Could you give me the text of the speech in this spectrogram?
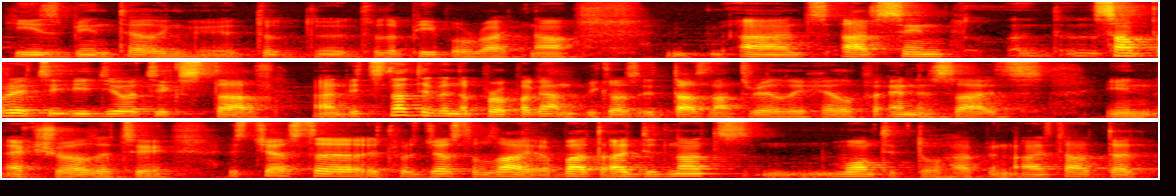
he's been telling to, to, to the people right now, and I've seen some pretty idiotic stuff, and it's not even a propaganda because it does not really help any sides in actuality. It's just a, it was just a lie. But I did not want it to happen. I thought that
